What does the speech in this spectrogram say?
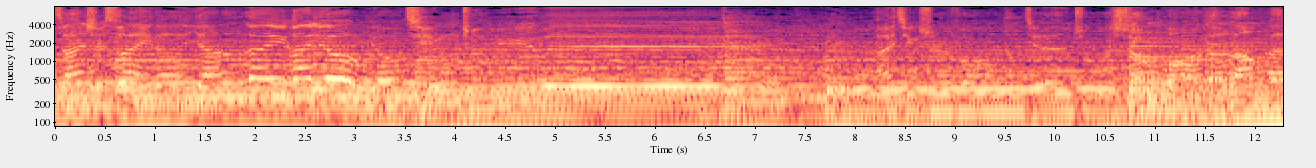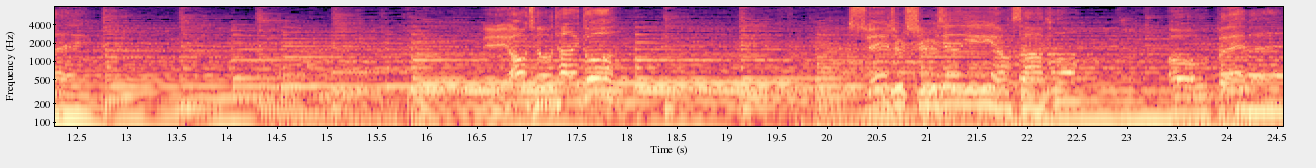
三十岁的眼泪还留有青春余味，爱情是否能解除生活的狼狈？别要求太多，学着时间一样洒脱。Oh baby，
